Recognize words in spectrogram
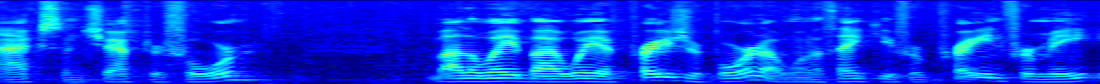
Acts in chapter 4. By the way, by way of praise report, I want to thank you for praying for me.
